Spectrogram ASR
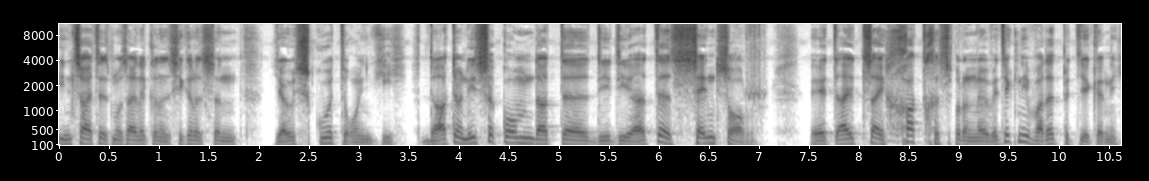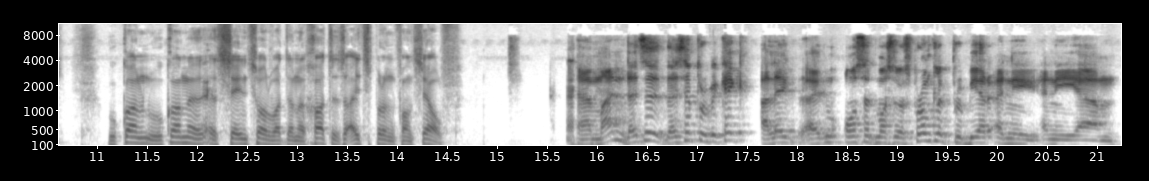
Insight is mos eintlik 'n sekere sin jou skoothondjie. Daar het nou nie gekom dat uh, die die hitte sensor het uit sy gat gespring. Nou weet ek nie wat dit beteken nie. Hoe kan hoe kan 'n sensor wat in 'n gat is uitspring van self? Uh, man, dit is dit is 'n probeer kyk. Hulle ons het mos oorspronklik probeer in die in die ehm um,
